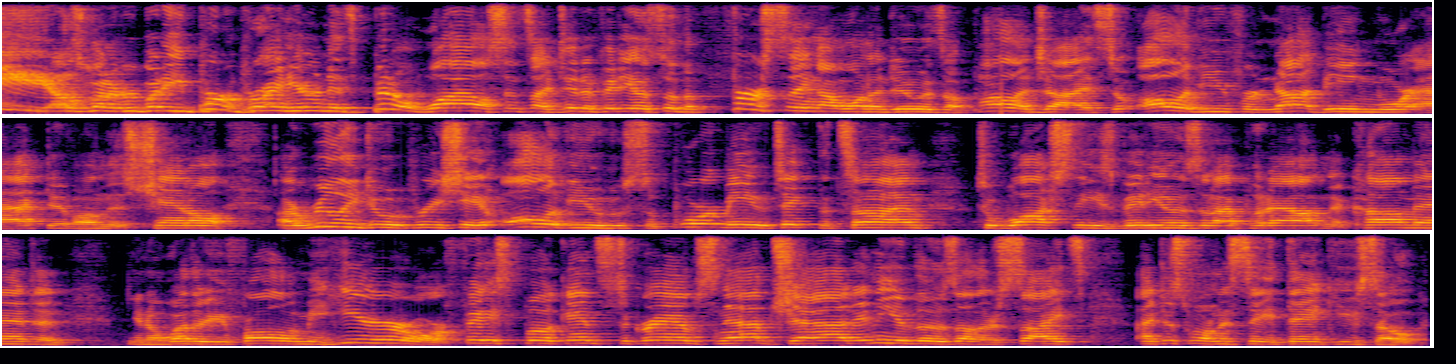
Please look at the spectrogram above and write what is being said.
Hey, how's it going everybody? Burnt Brian here, and it's been a while since I did a video, so the first thing I want to do is apologize to all of you for not being more active on this channel. I really do appreciate all of you who support me, who take the time to watch these videos that I put out and to comment, and you know, whether you follow me here or Facebook, Instagram, Snapchat, any of those other sites, I just want to say thank you, so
